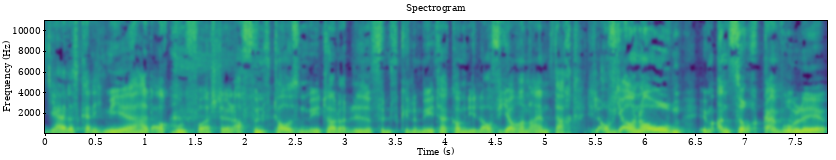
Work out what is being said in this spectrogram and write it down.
Ja, das kann ich mir halt auch gut vorstellen. Auch 5000 Meter oder diese 5 Kilometer, komm, die laufe ich auch an einem Tag. Die laufe ich auch nach oben im Anzug, kein Problem.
